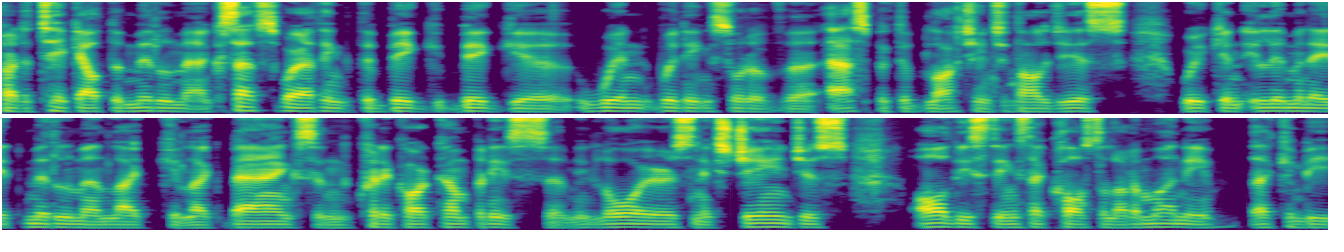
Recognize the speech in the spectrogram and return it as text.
try to take out the middleman because that's where I think the big big uh, win winning sort of uh, aspect of blockchain technology is where you can eliminate middlemen like like banks and credit card companies I mean lawyers and exchanges all these things that cost a lot of money that can be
